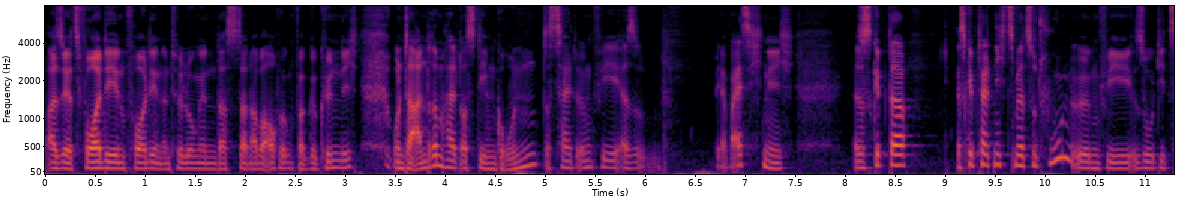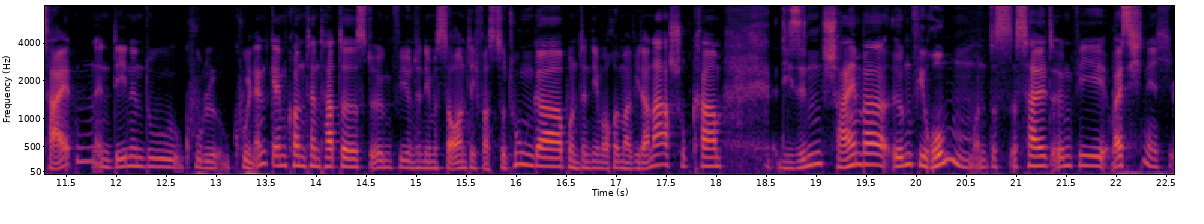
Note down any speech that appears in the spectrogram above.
also jetzt vor den, vor den Enthüllungen, das dann aber auch irgendwann gekündigt. Unter anderem halt aus dem Grund, dass halt irgendwie, also, ja, weiß ich nicht. Also es gibt da, es gibt halt nichts mehr zu tun irgendwie. So die Zeiten, in denen du cool, coolen Endgame-Content hattest, irgendwie, und in dem es da ordentlich was zu tun gab und in dem auch immer wieder Nachschub kam, die sind scheinbar irgendwie rum. Und das ist halt irgendwie, weiß ich nicht.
